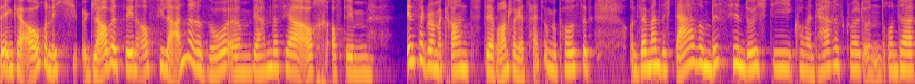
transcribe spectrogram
denke auch und ich glaube, es sehen auch viele andere so. Ähm, wir haben das ja auch auf dem Instagram-Account der Braunschweiger Zeitung gepostet. Und wenn man sich da so ein bisschen durch die Kommentare scrollt unten drunter,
